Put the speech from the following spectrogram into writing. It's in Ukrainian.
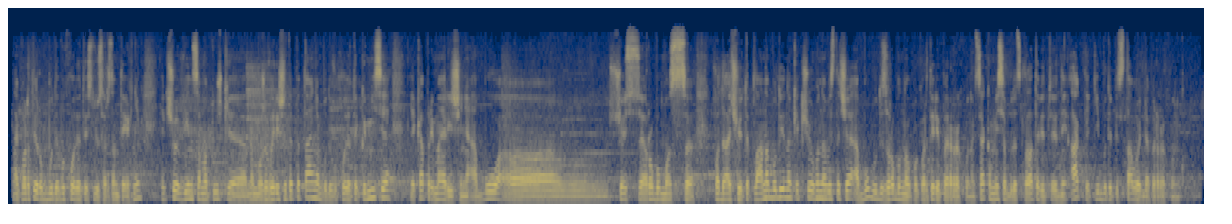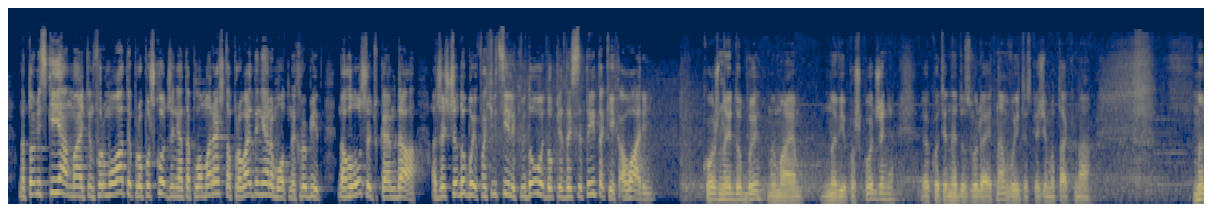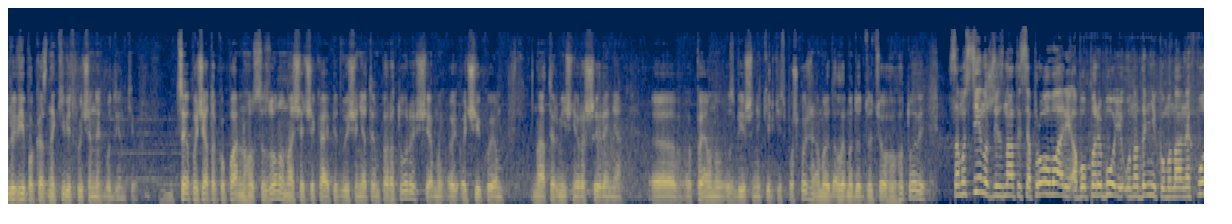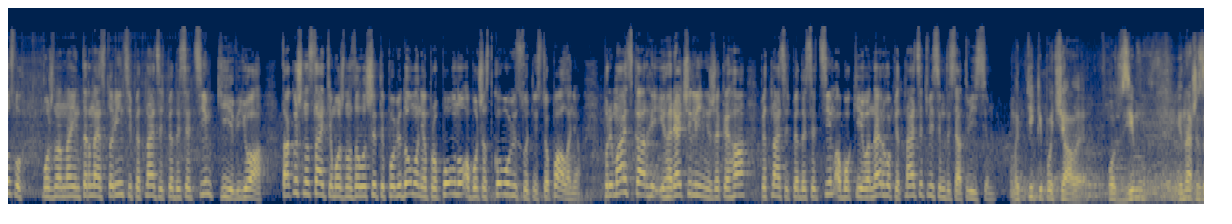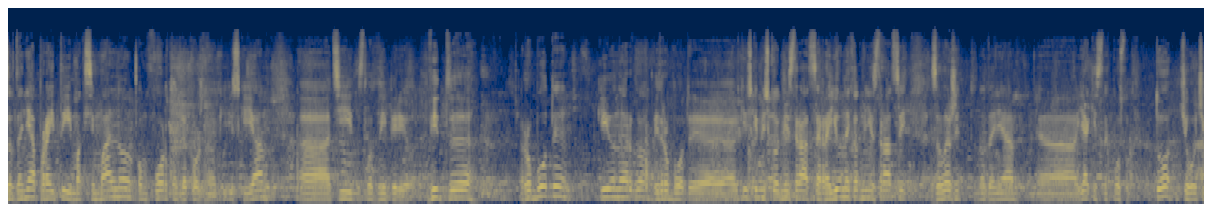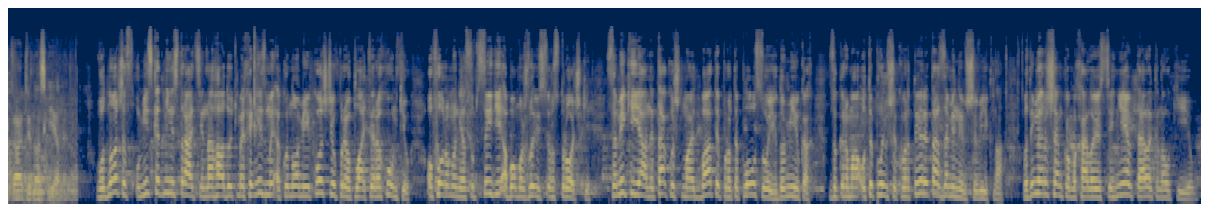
На квартиру буде виходити слюсар-сантехнік. Якщо він самотужки не може вирішити питання, буде виходити комісія, яка приймає рішення. Або е, щось робимо з подачею тепла на будинок, якщо його не вистачає, або буде зроблено по квартирі перерахунок. Ця комісія буде складати відповідний акт, який буде підставою для перерахунку. Натомість киян мають інформувати про пошкодження тепломереж та проведення ремонтних робіт, наголошують в КМДА. Адже щодоби фахівці ліквідовують до 50 таких аварій. Кожної доби ми маємо нові пошкодження, е, котрі не дозволяють нам вийти, скажімо так, на нульові показники відключених будинків. Це початок опального сезону. Нас ще чекає підвищення температури. Ще ми очікуємо на термічні розширення певну збільшення кількість пошкоджень, але ми до, цього готові. Самостійно ж дізнатися про аварії або перебої у наданні комунальних послуг можна на інтернет-сторінці 1557 Київ.ua. Також на сайті можна залишити повідомлення про повну або часткову відсутність опалення. Приймають скарги і гарячі лінії ЖКГ 1557 або Київенерго 1588. Ми тільки почали вход в зиму, і наше завдання пройти максимально комфортно для кожного із киян е, цей складний період. Від е, роботи Київенерго, від роботи е, Київської міської адміністрації, районних адміністрацій залежить надання якісних послуг, то чого чекають від нас кияни. Водночас у міській адміністрації нагадують механізми економії коштів при оплаті рахунків, оформлення субсидій або можливість розстрочки. Самі кияни також мають дбати про тепло у своїх домівках, зокрема утепливши квартири та замінивши вікна. Вадим Ярошенко, Михайло Єстігнєєв, телеканал Київ.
